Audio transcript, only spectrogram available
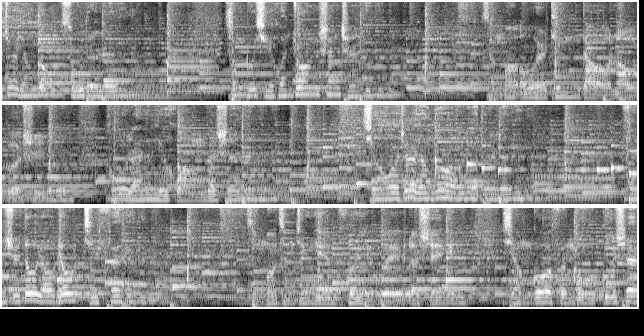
我这样庸俗的人，从不喜欢装深沉。怎么偶尔听到老歌时，忽然也慌了神？像我这样懦弱的人，凡事都要留几分。怎么曾经也会为了谁，想过奋不顾身？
